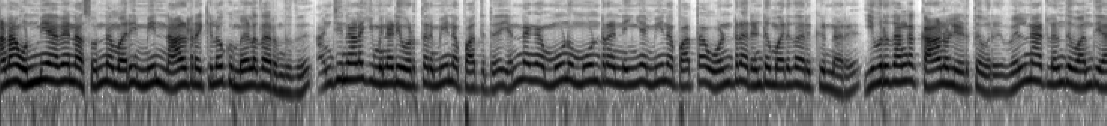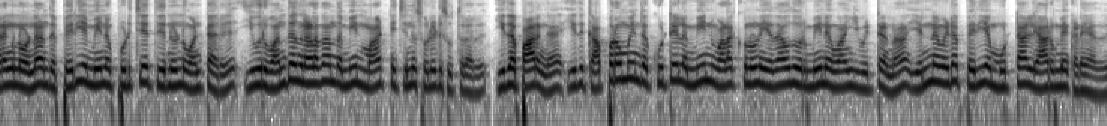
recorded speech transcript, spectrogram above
ஆனால் உண்மையாகவே நான் சொன்ன மாதிரி மீன் நாலரை கிலோக்கு மேலே தான் இருந்தது. அஞ்சு நாளைக்கு முன்னாடி ஒருத்தர் மீனை பார்த்துட்டு என்னங்க மூணு மூன்றரை நீங்க மீனை பார்த்தா ஒன்றரை ரெண்டு மாதிரி தான் இருக்குன்னாரு. இவர் தாங்க காணொலி எடுத்தவர். வெளிநாட்டிலேருந்து வந்து இறங்கணும்னா அந்த பெரிய மீனை பிடிச்சே தீரணும்னு வந்துட்டாரு. இவர் வந்ததுனால தான் அந்த மீன் மாட்டுச்சுன்னு சொல்லிட்டு சுத்துறாரு. இதை பாருங்க இதுக்கு அப்புறமும் இந்த குட்டையில மீன் வளர்க்கணும்னு ஏதாவது ஒரு மீனை வாங்கி விட்டேன்னா என்னை விட பெரிய முட்டாள் யாருமே கிடையாது.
